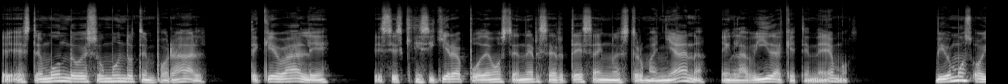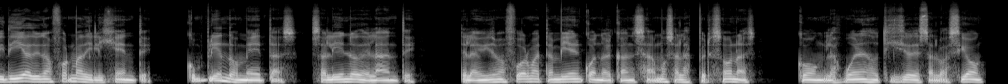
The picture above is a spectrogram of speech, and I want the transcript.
Este mundo es un mundo temporal. ¿De qué vale si es que ni siquiera podemos tener certeza en nuestro mañana, en la vida que tenemos? Vivimos hoy día de una forma diligente, cumpliendo metas, saliendo adelante. De la misma forma también cuando alcanzamos a las personas con las buenas noticias de salvación,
